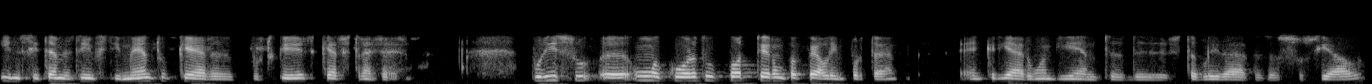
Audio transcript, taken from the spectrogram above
e necessitamos de investimento, quer português, quer estrangeiro. Por isso, eh, um acordo pode ter um papel importante em criar um ambiente de estabilidade social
